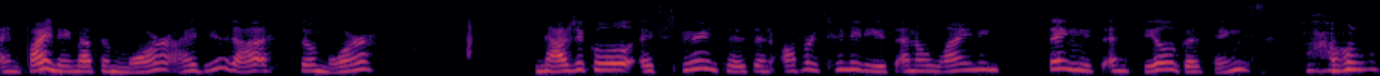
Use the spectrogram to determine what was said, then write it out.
and finding that the more I do that, the more magical experiences and opportunities and aligning things and feel good things flow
